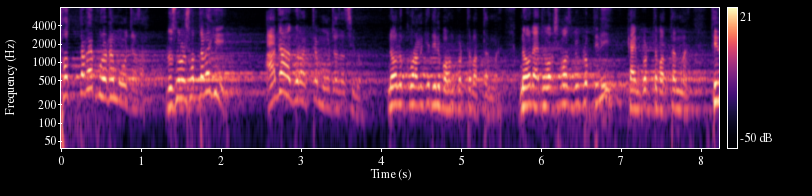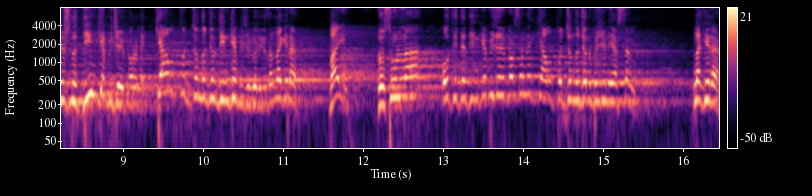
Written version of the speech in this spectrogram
সত্তাটা পুরোটা মজাজা। রসুলের সত্তাটা কি? আগা আগর একটা মর্যাদা ছিল। নাহলে কোরআনকে তিনি বহন করতে পারতেন না। নাহলে এত বড় সমাজ বিপ্লব তিনি কায়েম করতে পারতেন না। তিনি শুধু দিনকে বিজয় করেন কেমন পর্যন্ত জন্য দিনকে বিজয় করে গেছেন, নাকি না? ভাই রসুল্লাহ অতীতে দিনকে বিজয় করছেন, নাকি কেমন পর্যন্ত জন্য বিজয় নিয়ে আসছেন? নাকি না?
